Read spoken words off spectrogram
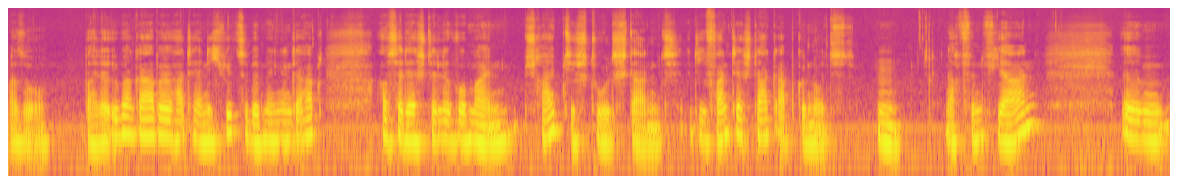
Also bei der Übergabe hat er nicht viel zu bemängeln gehabt, außer der Stelle, wo mein Schreibtischstuhl stand. Die fand er stark abgenutzt. Hm nach fünf Jahren, ähm,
